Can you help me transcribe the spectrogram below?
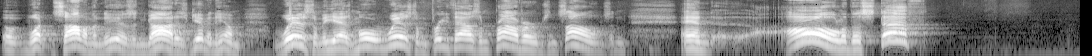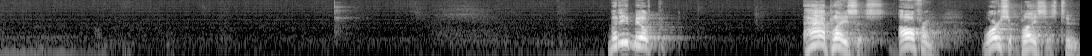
what Solomon is, and God has given him wisdom. He has more wisdom, 3,000 proverbs and songs and, and uh, all of the stuff. But he built high places, offering worship places to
